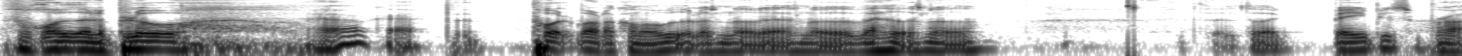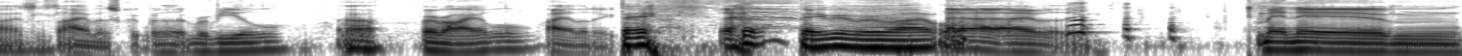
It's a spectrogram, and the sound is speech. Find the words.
rød eller blå Ja, okay. pulver, der kommer ud, eller sådan noget. Der. Sådan noget hvad hedder sådan noget? Det, det var ikke baby surprise. Nej, jeg ved sgu ikke, hvad det hedder. Reveal? Ja. Revival? Nej, jeg ved det ikke. Ba- Baby revival. Ja, jeg ved det ikke. Men øh,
